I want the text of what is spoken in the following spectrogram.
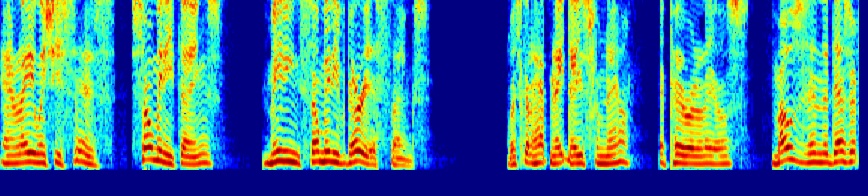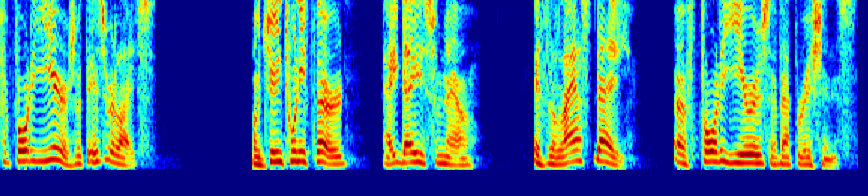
And a lady, when she says so many things, meaning so many various things, what's going to happen eight days from now? It parallels Moses in the desert for 40 years with the Israelites. On June 23rd, eight days from now, is the last day of 40 years of apparitions.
